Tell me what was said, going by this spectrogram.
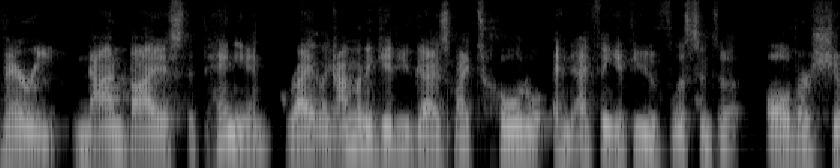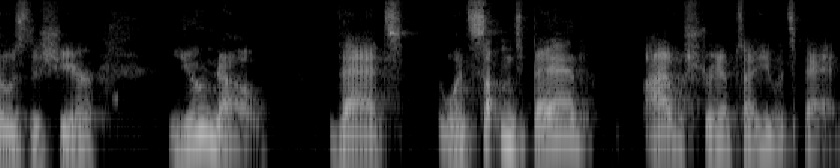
very non-biased opinion, right? Like I'm going to give you guys my total and I think if you've listened to all of our shows this year, you know that when something's bad, I will straight up tell you it's bad,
